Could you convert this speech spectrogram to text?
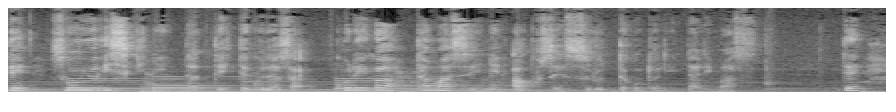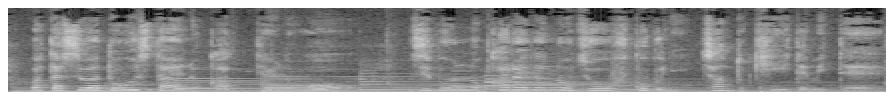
でそういう意識になっていってください。これが魂にアクセスするってことになります。で私はどうしたいのかっていうのを自分の体の上腹部にちゃんと聞いてみて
